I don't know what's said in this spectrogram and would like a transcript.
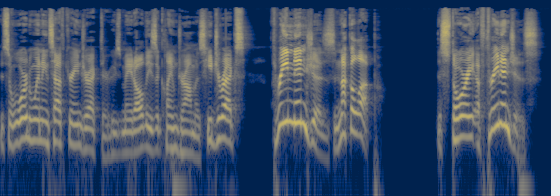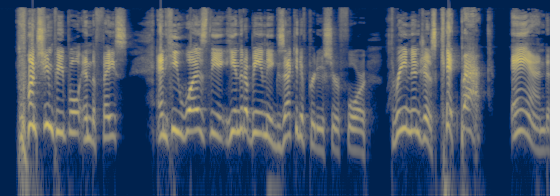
This award winning South Korean director who's made all these acclaimed dramas. He directs Three Ninjas Knuckle Up the story of three ninjas punching people in the face. And he was the, he ended up being the executive producer for Three Ninjas Kick Back and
